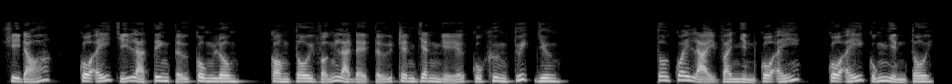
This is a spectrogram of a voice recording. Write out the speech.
khi đó, cô ấy chỉ là tiên tử Côn Lôn, còn tôi vẫn là đệ tử trên danh nghĩa của Khương Tuyết Dương. Tôi quay lại và nhìn cô ấy, cô ấy cũng nhìn tôi,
